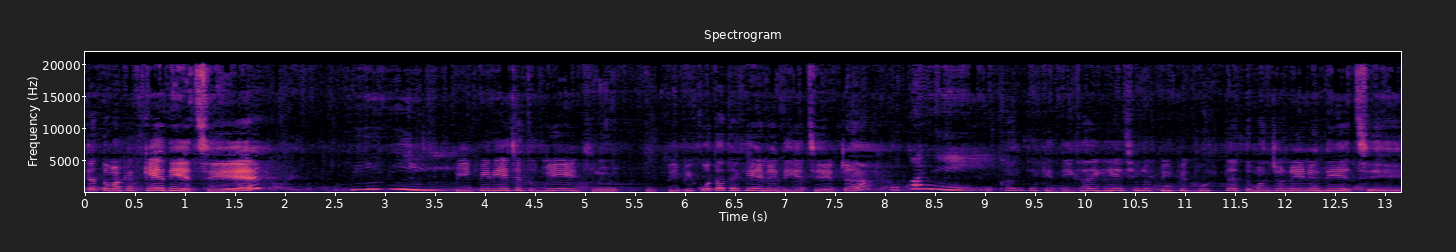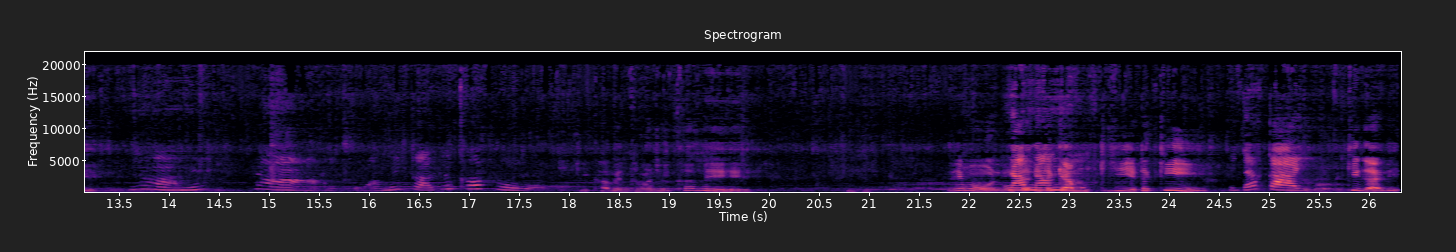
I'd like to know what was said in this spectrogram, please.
এটা তোমাকে কে দিয়েছে? পিপি দিয়েছে তুমি? পিপি কোথা থেকে এনে দিয়েছে এটা? ওখান থেকে। দীঘায় গিয়েছিল পিপি ঘুরতে, তোমার জন্য এনে দিয়েছে। কি খাবে গাজর খাবে? রিমন এটা এটা কেমন? কি? এটা কি? কি গাড়ি?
